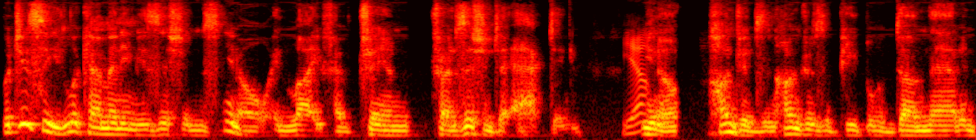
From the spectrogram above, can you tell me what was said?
But you see, look how many musicians, you know, in life have tran- transitioned to acting. Yeah. You know, hundreds and hundreds of people have done that. And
